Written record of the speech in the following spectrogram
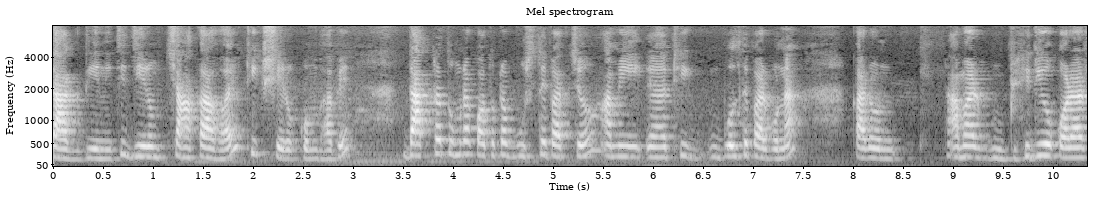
দাগ দিয়ে নিচ্ছি। যেরকম চাকা হয়, ঠিক সেরকমভাবে। দাগটা তোমরা কতটা বুঝতে পারছ, আমি ঠিক বলতে পারব না। কারণ আমার ভিডিও করার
